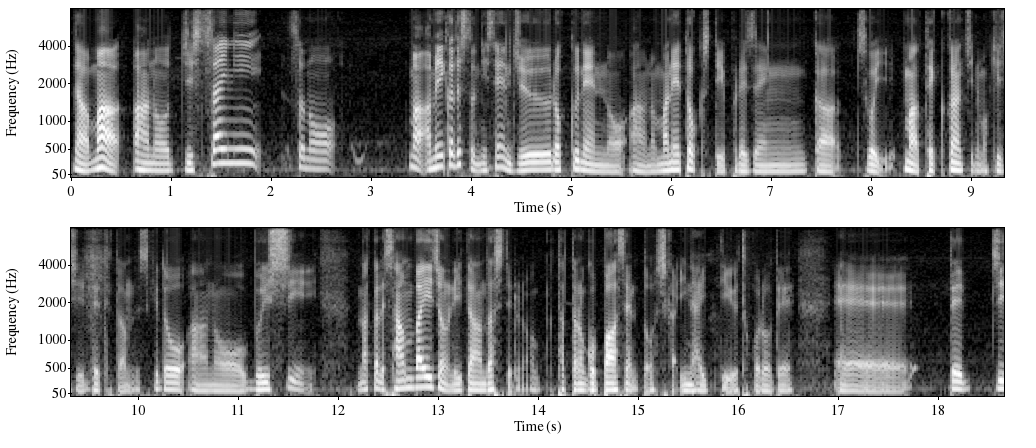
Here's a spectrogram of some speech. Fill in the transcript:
じゃあまああの実際にそのまあアメリカですと2016年のあのマネートークスっていうプレゼンがすごいまあテッククランチにも記事出てたんですけどあの VC の中で3倍以上のリターン出してるのはたったの5%しかいないっていうところで、えーで実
